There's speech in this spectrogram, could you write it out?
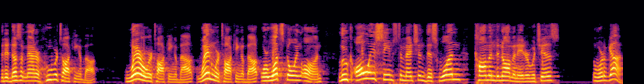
that it doesn't matter who we're talking about, where we're talking about, when we're talking about, or what's going on, Luke always seems to mention this one common denominator, which is the Word of God.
